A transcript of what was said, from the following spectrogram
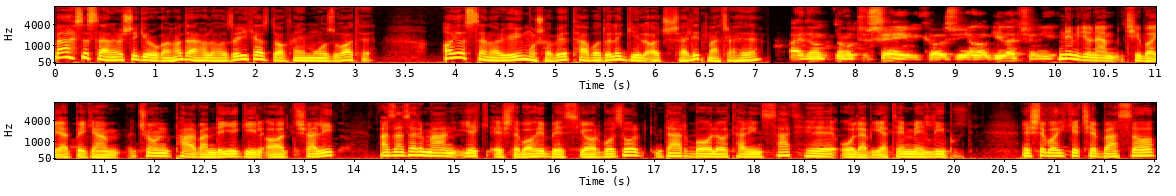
بحث سرنوشت گروگان ها در حال حاضر یکی از داغترین موضوعاته. آیا سناریویی مشابه تبادل گیلاد شلیت مطرحه؟ نمی‌دونم چی باید بگم چون پرونده گیلاد شلیت از نظر من یک اشتباه بسیار بزرگ در بالاترین سطح اولویت ملی بود اشتباهی که چه بسا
